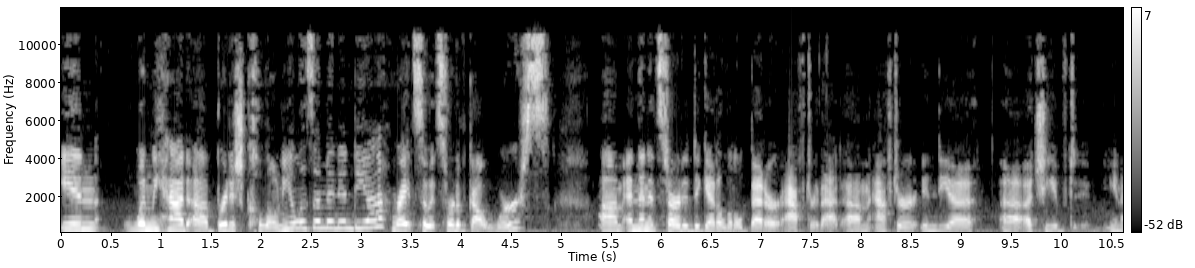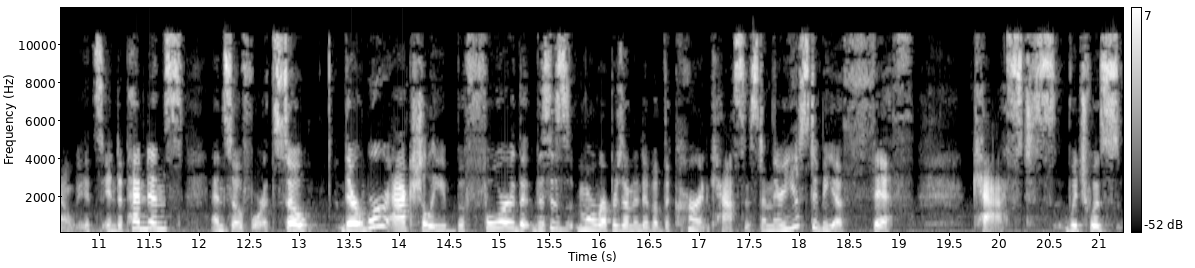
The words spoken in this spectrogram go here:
in when we had uh, British colonialism in India, right? So it sort of got worse. Um, and then it started to get a little better after that, um, after India uh, achieved, you know, its independence and so forth. So there were actually before that this is more representative of the current caste system there used to be a fifth caste which was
